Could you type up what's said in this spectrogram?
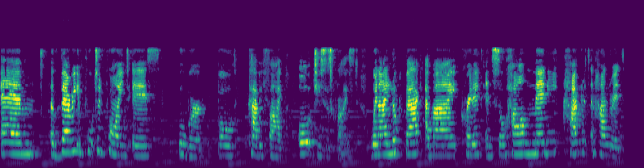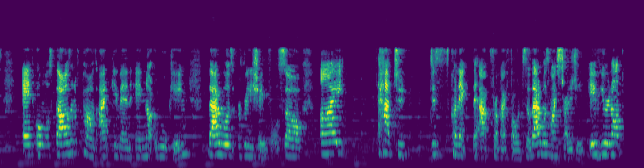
Um, a very important point is Uber, Bolt, Cabify, oh Jesus Christ. When I looked back at my credit and saw how many hundreds and hundreds and almost thousands of pounds I'd given in not walking, that was really shameful. So I had to disconnect the app from my phone. So that was my strategy. If you're not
